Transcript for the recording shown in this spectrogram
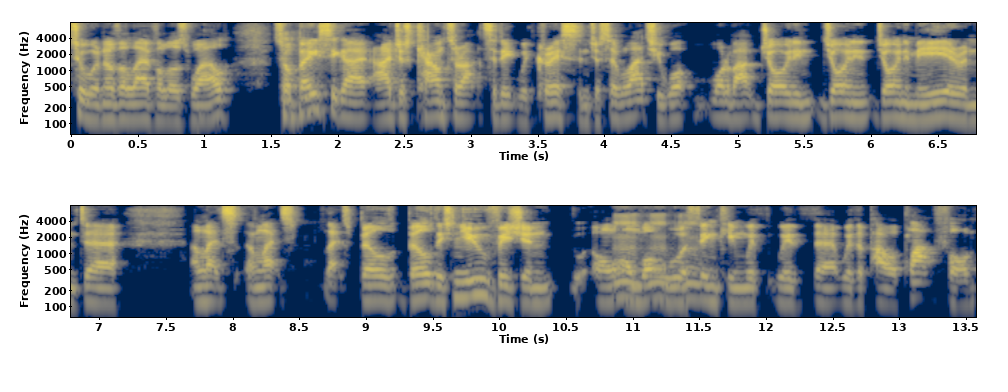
to another level as well. So mm-hmm. basically, I, I, just counteracted it with Chris and just said, "Well, actually, what what about joining joining joining me here and uh, and let's and let's let's build build this new vision on, mm-hmm. on what we were mm-hmm. thinking with with uh, with the Power Platform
